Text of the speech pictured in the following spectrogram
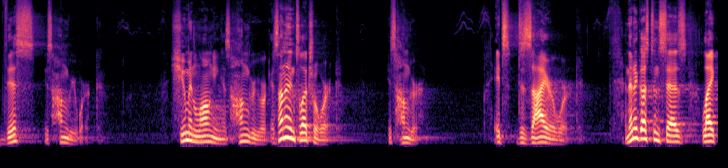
This is hungry work. Human longing is hungry work. It's not an intellectual work, it's hunger, it's desire work. And then Augustine says, like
